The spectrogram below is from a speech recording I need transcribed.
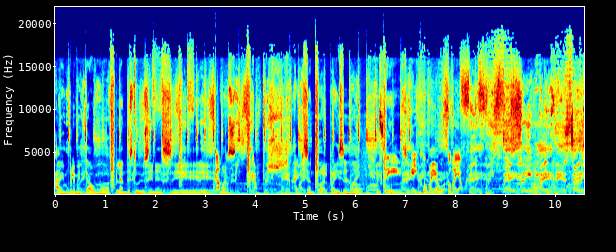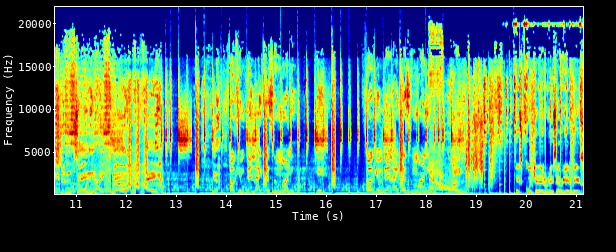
ha implementado un nuevo plan de estudios en ese campus. campus. En el centro del país, ¿no? El sí, el Comayagua. Comayagua. Escucha de lunes a viernes.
